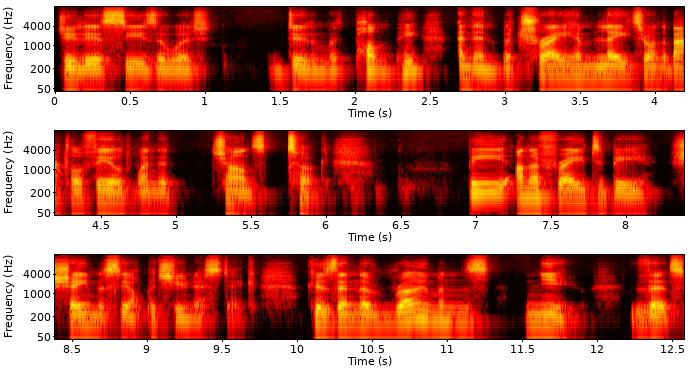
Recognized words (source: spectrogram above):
Julius Caesar would do them with Pompey and then betray him later on the battlefield when the chance took. Be unafraid to be shamelessly opportunistic because then the Romans knew that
